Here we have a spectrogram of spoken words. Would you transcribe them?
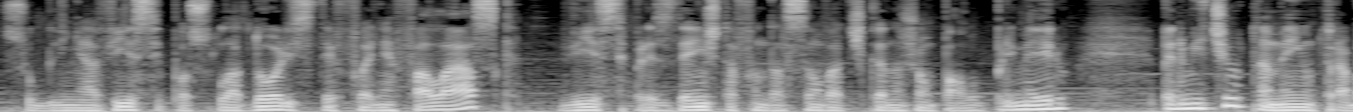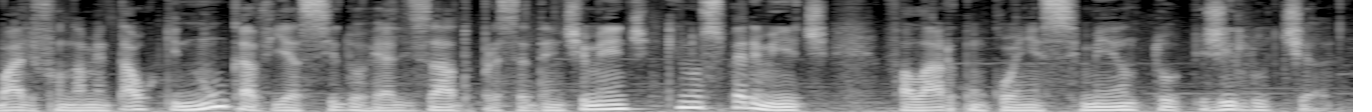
sublinha a vice-postuladora Estefânia Falasca, vice-presidente da Fundação Vaticana João Paulo I, permitiu também um trabalho fundamental que nunca havia sido realizado precedentemente, que nos permite falar com conhecimento gilutiano.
